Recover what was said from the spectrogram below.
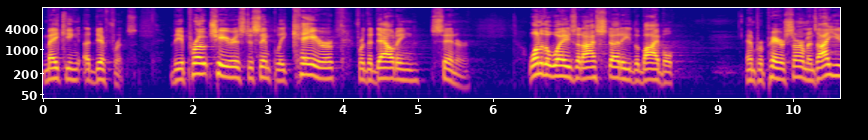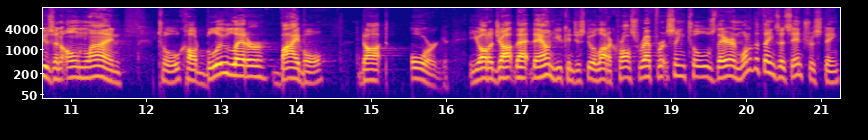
making a difference. The approach here is to simply care for the doubting sinner. One of the ways that I study the Bible and prepare sermons, I use an online tool called blueletterbible.org. You ought to jot that down. You can just do a lot of cross referencing tools there. And one of the things that's interesting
